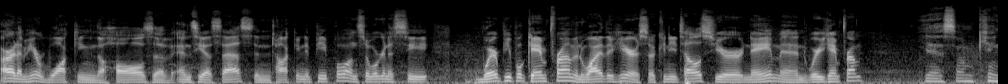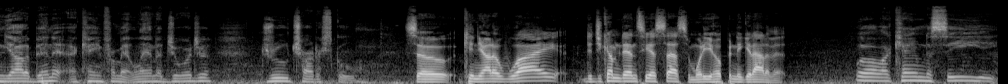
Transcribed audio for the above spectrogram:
All right, I'm here walking the halls of NCSS and talking to people, and so we're going to see where people came from and why they're here. So, can you tell us your name and where you came from? Yes, I'm Kenyatta Bennett. I came from Atlanta, Georgia, Drew Charter School. So, Kenyatta, why did you come to NCSS and what are you hoping to get out of it? Well, I came to see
